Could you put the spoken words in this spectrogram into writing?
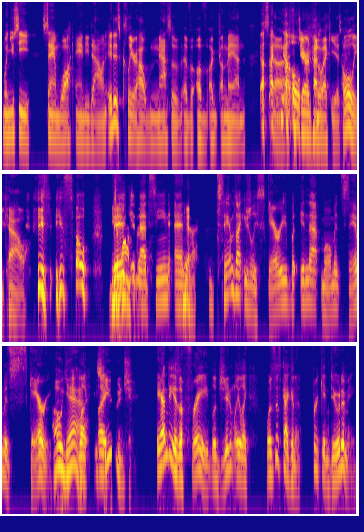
when you see Sam walk Andy down, it is clear how massive of, of a, a man uh, Jared Padalecki is. Holy cow! He's he's so he's big in that scene, and yeah. Sam's not usually scary, but in that moment, Sam is scary. Oh yeah, like, he's like, huge. Andy is afraid, legitimately. Like, what's this guy gonna freaking do to me?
